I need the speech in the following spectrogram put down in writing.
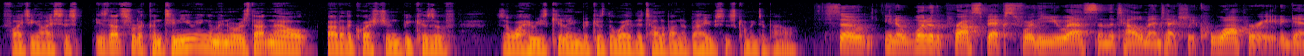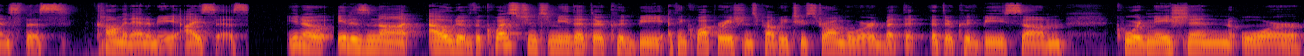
fighting ISIS. Is that sort of continuing? I mean, or is that now out of the question because of Zawahiri's killing, because the way the Taliban have behaved since coming to power? So, you know, what are the prospects for the US and the Taliban to actually cooperate against this common enemy, ISIS? you know, it is not out of the question to me that there could be, I think cooperation is probably too strong a word, but that, that there could be some coordination or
